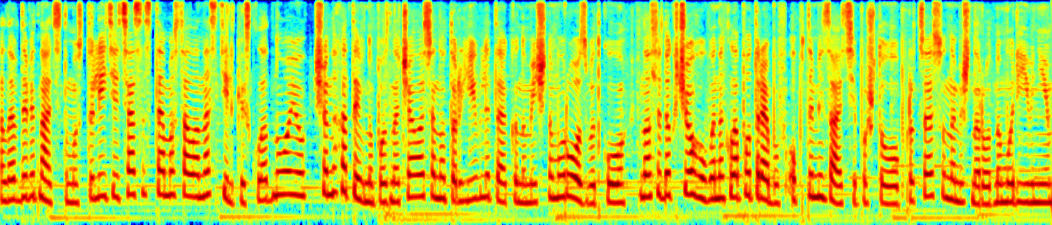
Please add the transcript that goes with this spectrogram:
але в 19 столітті ця система стала настільки складною, що негативно позначалася на торгівлі та економічному розвитку, внаслідок чого виникла потреба в оптимізації поштового процесу на міжнародному рівні.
